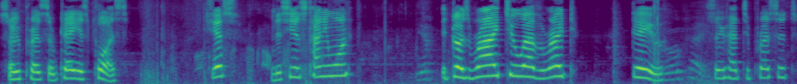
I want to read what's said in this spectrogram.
So you press OK is plus. Yes, this is tiny one. Yep. It goes right to level, right there. Okay. So you had to press it.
